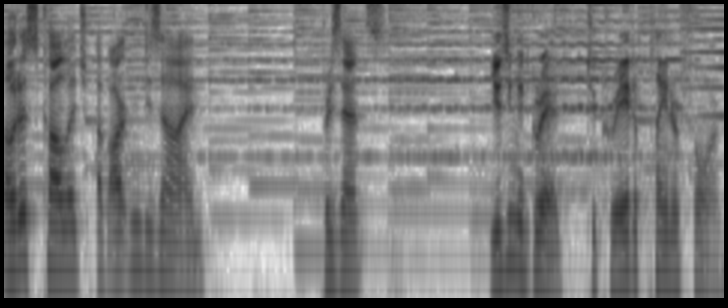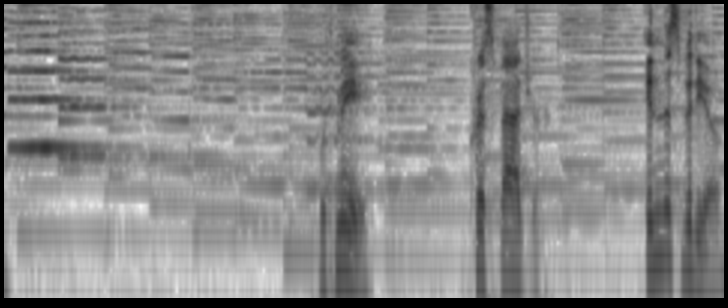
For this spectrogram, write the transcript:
Otis College of Art and Design presents Using a Grid to Create a Planar Form. With me, Chris Badger. In this video,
